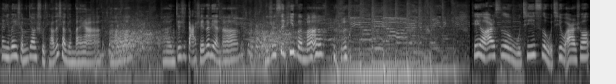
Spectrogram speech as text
那你为什么叫薯条的小跟班呀？啊？啊，你这是打谁的脸呢？你是 CP 粉吗？听友二四五七四五七五二说，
